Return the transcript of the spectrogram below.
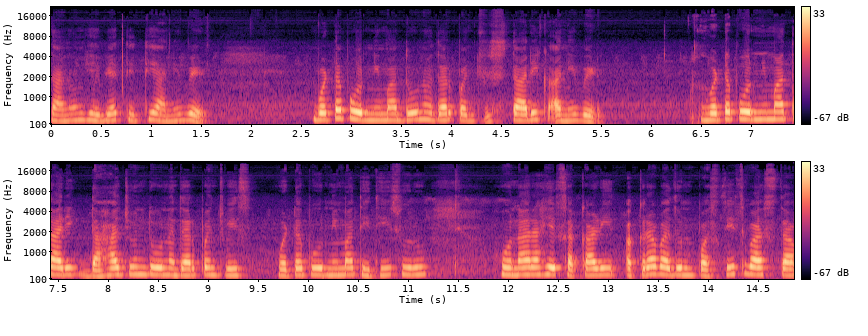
जाणून घेऊया तिथी आणि वेळ. वटपौर्णिमा दोन हजार पंचवीस तारीख आणि वेळ. वटपौर्णिमा तारीख दहा जून दोन हजार पंचवीस. वटपौर्णिमा तिथी सुरू होणार आहे सकाळी अकरा वाजून पस्तीस वाजता.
